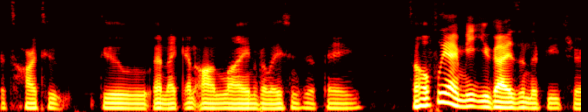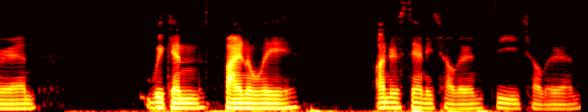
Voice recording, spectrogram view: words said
it's hard to do and like an online relationship thing. So hopefully I meet you guys in the future and we can finally understand each other and see each other and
